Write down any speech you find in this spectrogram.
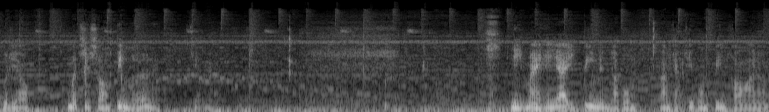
ผู้เดียวเมื่อสิสองปิ้งเลยเนี่ยเก็บเลยหนีใหม่ให้ย่าอีกปิ้งหนึ่งครับผม หลังจากที่ผมปิ้งของอันนั้น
